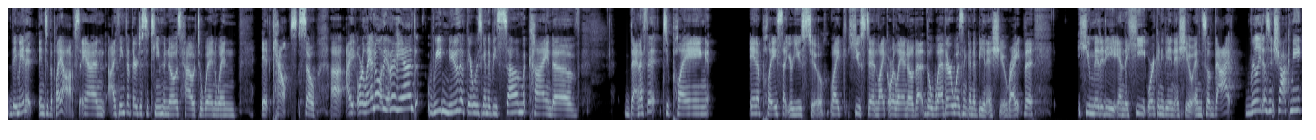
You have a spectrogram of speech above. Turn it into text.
they made it into the playoffs. And I think that they're just a team who knows how to win when it counts. So, uh, I, Orlando, on the other hand, we knew that there was going to be some kind of benefit to playing in a place that you're used to, like Houston, like Orlando, that the weather wasn't going to be an issue, right? The humidity and the heat weren't going to be an issue. And so that really doesn't shock me.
